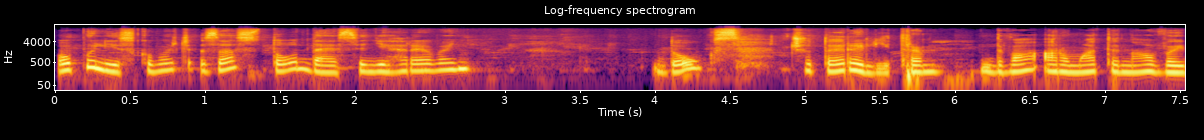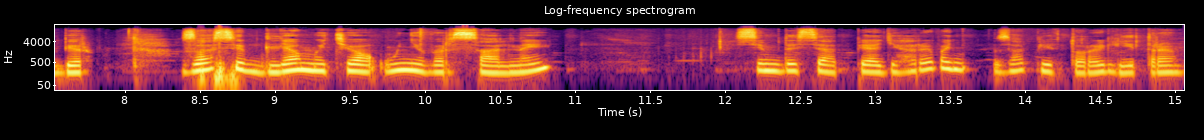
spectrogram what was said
Ополіскувач за 110 гривень. Доукс 4 літри. Два аромати на вибір. Засіб для миття універсальний 75 гривень за 1,5 літри.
